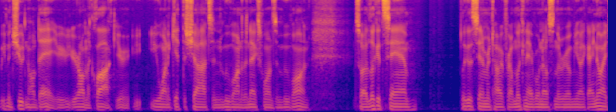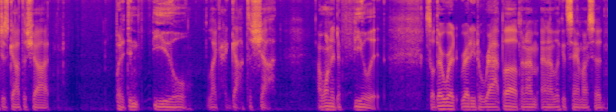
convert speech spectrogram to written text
we've been shooting all day, you're, you're on the clock. You're you, you want to get the shots and move on to the next ones and move on. So I look at Sam, look at the cinematographer. I'm looking at everyone else in the room. You're like, I know I just got the shot, but it didn't feel like I got the shot. I wanted to feel it. So they're re- ready to wrap up, and I'm and I look at Sam. I said,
